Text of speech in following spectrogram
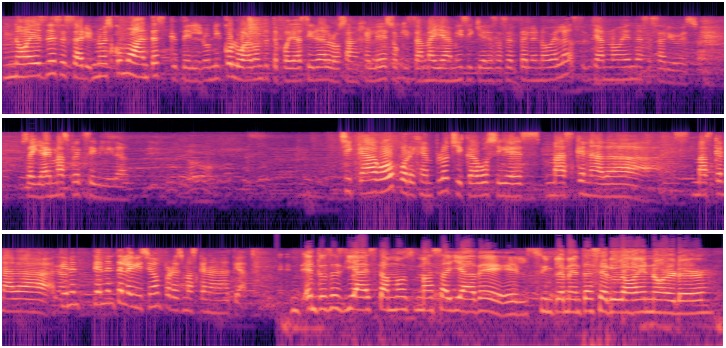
no es necesario, no es como antes que el único lugar donde te podías ir a Los Ángeles o quizá Miami si quieres hacer telenovelas, ya no es necesario eso. O sea, ya hay más flexibilidad. Chicago, por ejemplo, Chicago sí es más que nada, más que nada, tienen, tienen televisión, pero es más que nada teatro. Entonces ya estamos más allá de el simplemente hacer Law and Order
